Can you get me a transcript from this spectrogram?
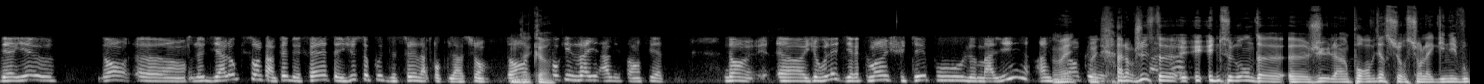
derrière eux. Donc, euh, le dialogue qu'ils sont en train de faire, c'est juste pour distraire la population. Donc, il faut qu'ils aillent à l'essentiel. Donc, euh, je voulais directement chuter pour le Mali en disant que. Alors, juste euh, une seconde, euh, Jules, hein, pour revenir sur, sur la Guinée. Vous,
